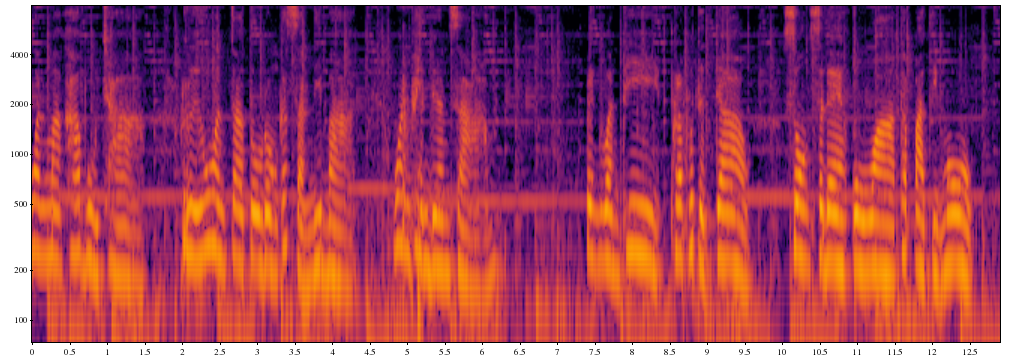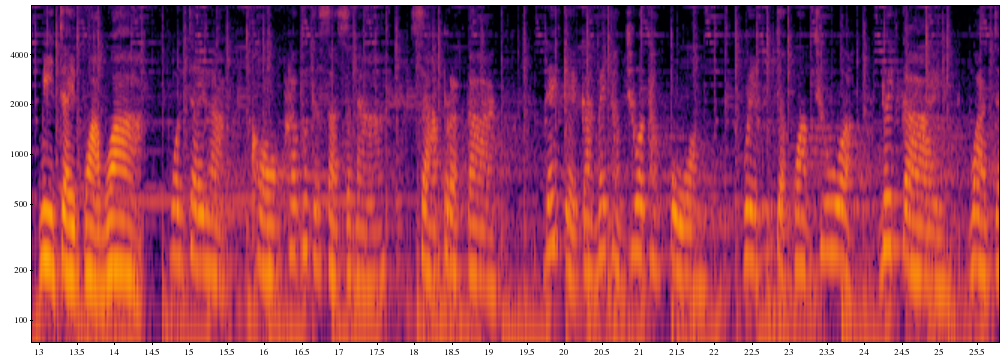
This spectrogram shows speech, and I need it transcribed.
วันมาฆบูชา หรือวันจาตุรงคสันนิบาตวันเพ็ญเดือนสามเป็นวันที่พระพุทธเจ้า ทรงแสดงโอวาทปาติโมก มีใจความว่า หัวใจหลักของพระพุทธศาสนาสามประการ ได้แก่การไม่ทำชั่วทั้งปวง เว้นจากความชั่วด้วยกาย วาจ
